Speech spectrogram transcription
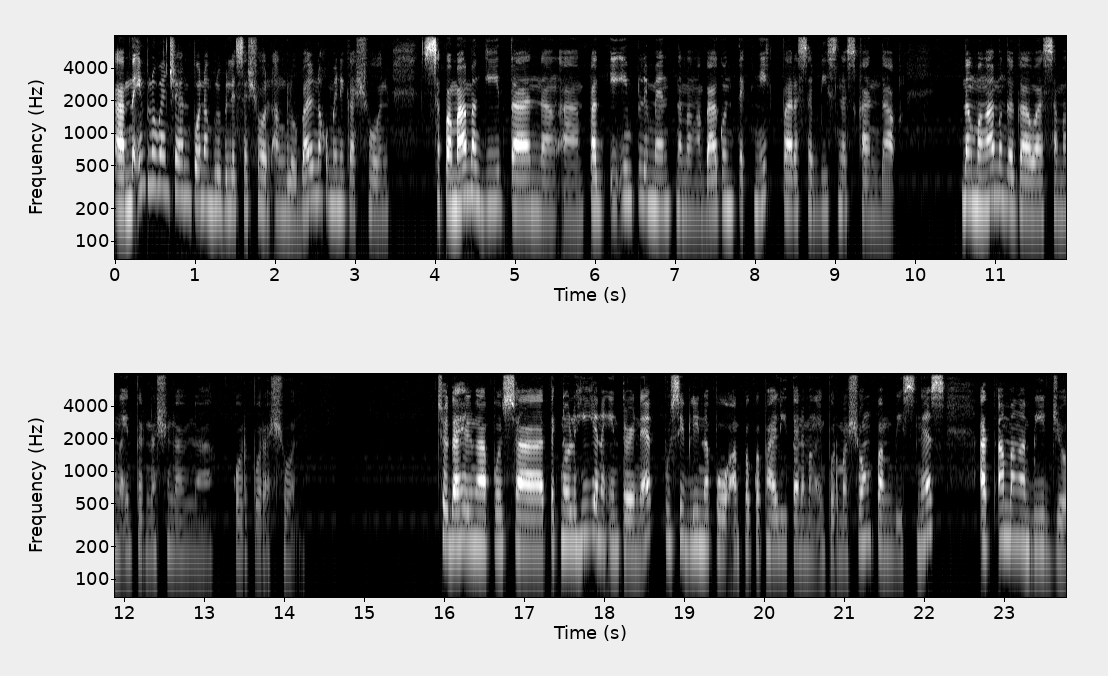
Um, naimpluwensyahan po ng globalisasyon ang global na komunikasyon sa pamamagitan ng um, pag-i-implement ng mga bagong teknik para sa business conduct ng mga manggagawa sa mga internasyonal na korporasyon. So dahil nga po sa teknolohiya ng internet, posible na po ang pagpapalitan ng mga impormasyong pang-business at ang mga video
